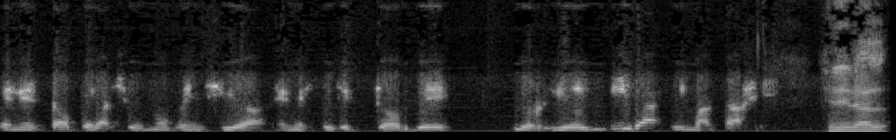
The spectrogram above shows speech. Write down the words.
en esta operación ofensiva en este sector de los ríos Mira y Mataje. General,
